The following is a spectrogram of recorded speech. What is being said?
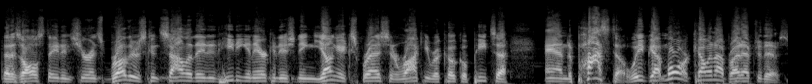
That is Allstate Insurance, Brothers Consolidated Heating and Air Conditioning, Young Express, and Rocky Rococo Pizza and Pasta. We've got more coming up right after this.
